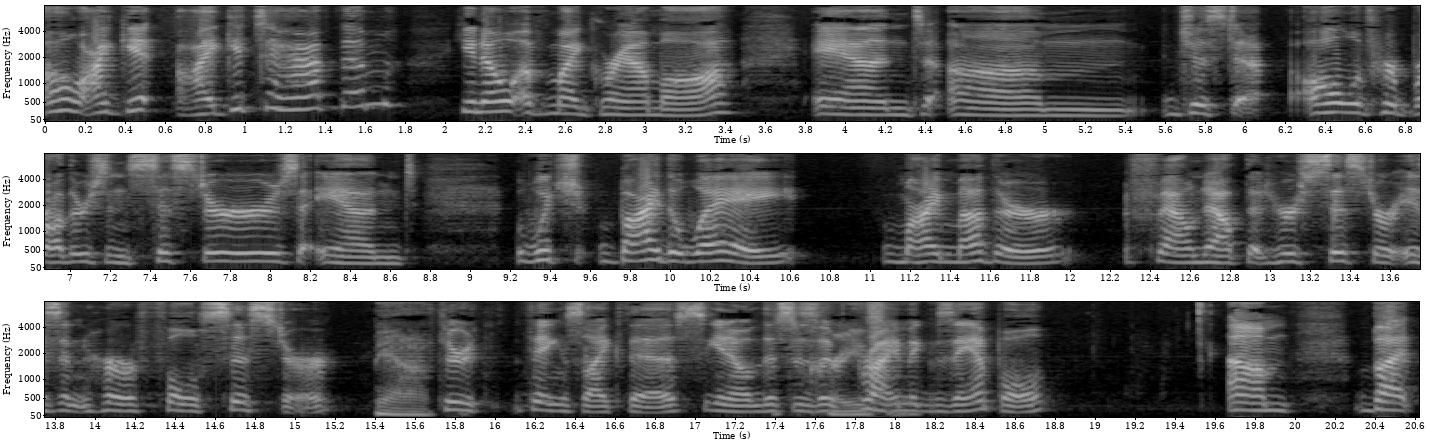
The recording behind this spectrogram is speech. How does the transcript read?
oh i get i get to have them you know of my grandma and um just uh, all of her brothers and sisters and which by the way my mother found out that her sister isn't her full sister Yeah. through things like this you know this is crazy. a prime example um, but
